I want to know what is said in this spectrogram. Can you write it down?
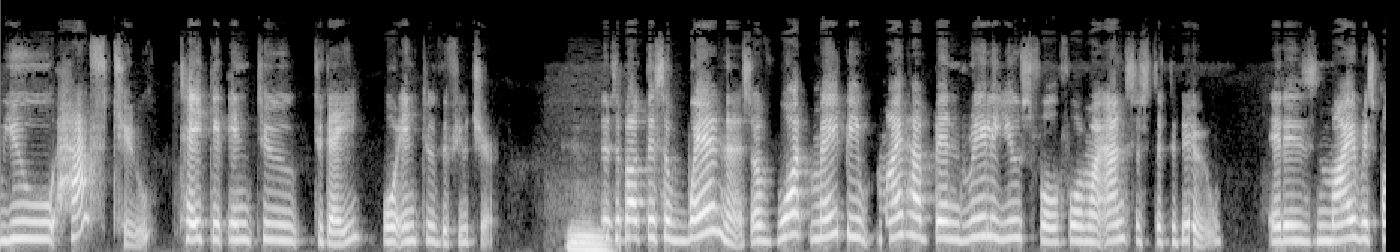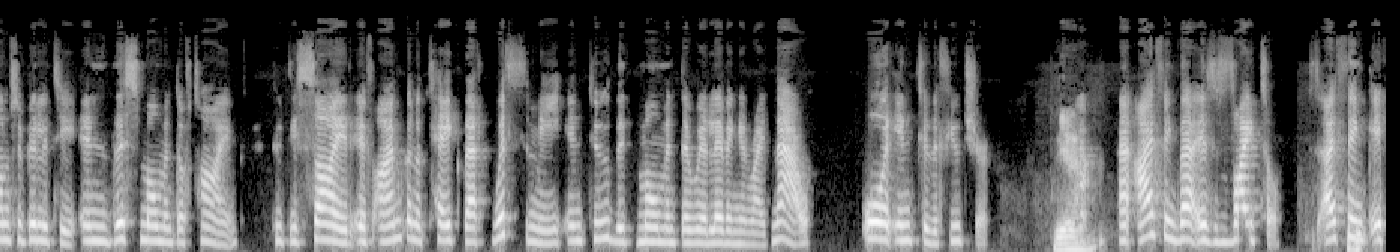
you have to take it into today or into the future. Mm. It's about this awareness of what maybe might have been really useful for my ancestor to do. It is my responsibility in this moment of time to decide if I'm going to take that with me into the moment that we're living in right now or into the future. Yeah. And I think that is vital. I think if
